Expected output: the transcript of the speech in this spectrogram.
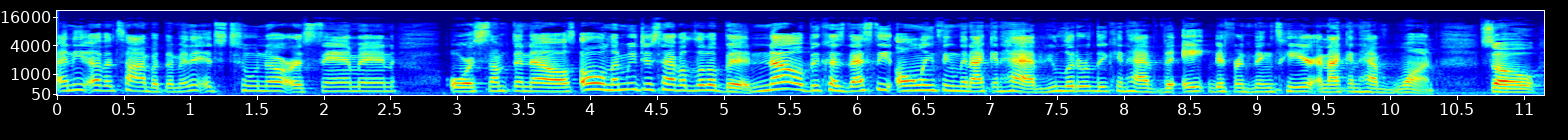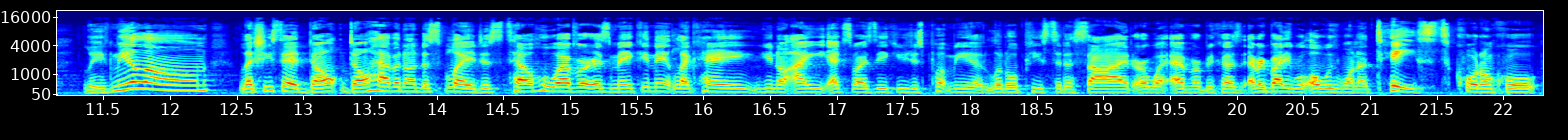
any other time. But the minute it's tuna or salmon or something else. Oh, let me just have a little bit. No, because that's the only thing that I can have. You literally can have the eight different things here and I can have one. So leave me alone. Like she said, don't don't have it on display. Just tell whoever is making it, like, hey, you know, I eat XYZ, can you just put me a little piece to the side or whatever? Because everybody will always want to taste, quote unquote,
